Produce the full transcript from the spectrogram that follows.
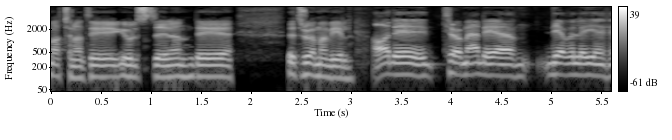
matcherna till guldstriden. Det, det tror jag man vill. Ja, det tror jag med. Det, det är väl,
